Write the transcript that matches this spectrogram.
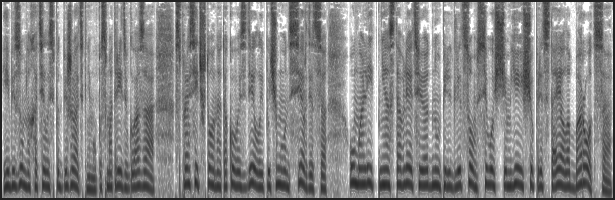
Ей безумно хотелось подбежать к нему, посмотреть в глаза, спросить, что она такого сделала и почему он сердится, умолить не оставлять ее одну перед лицом всего, с чем ей еще предстояло бороться.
